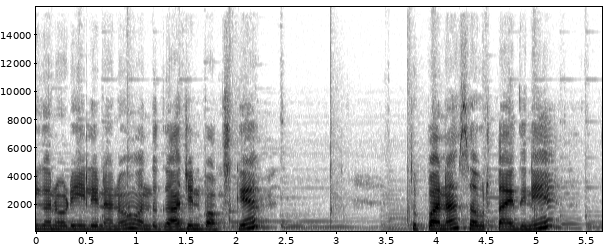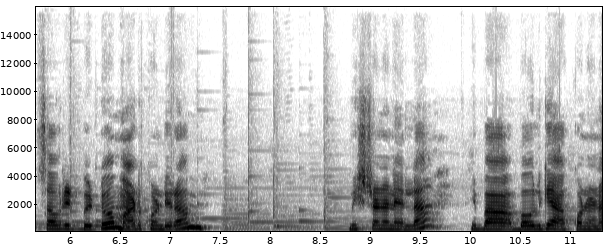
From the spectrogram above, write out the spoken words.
ಈಗ ನೋಡಿ ಇಲ್ಲಿ ನಾನು ಒಂದು ಗಾಜಿನ ಬಾಕ್ಸ್ಗೆ ತುಪ್ಪನ ಸವರ್ತಾ ಇದ್ದೀನಿ. ಸವರಿಟ್ಬಿಟ್ಟು ಮಾಡ್ಕೊಂಡಿರೋ ಮಿಶ್ರಣನೆಲ್ಲ ಈ ಬಾ ಬೌಲ್ಗೆ ಹಾಕ್ಕೊಳ್ಳೋಣ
